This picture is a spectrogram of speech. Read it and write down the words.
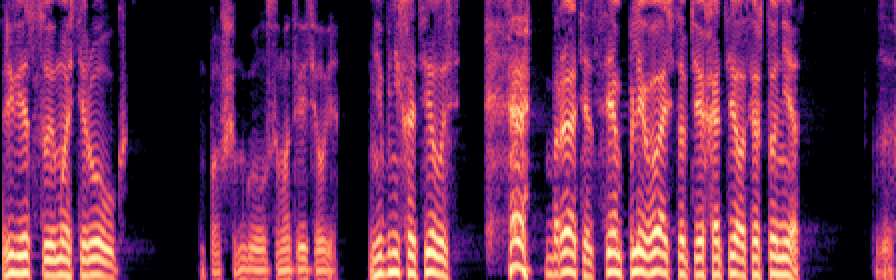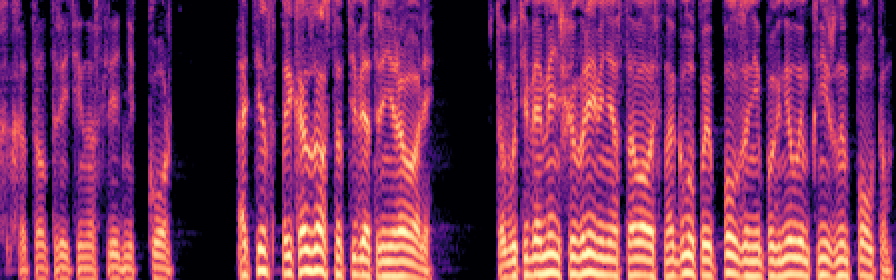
«Приветствую, мастер Оук!» — упавшим голосом ответил я. «Мне бы не хотелось...» «Ха, братец, всем плевать, что тебе хотелось, а что нет!» — захохотал третий наследник Корт. «Отец приказал, чтоб тебя тренировали, чтобы у тебя меньше времени оставалось на глупое ползание по гнилым книжным полкам.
